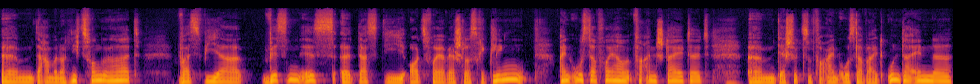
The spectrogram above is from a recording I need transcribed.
Ähm, da haben wir noch nichts von gehört. Was wir wissen ist, äh, dass die Ortsfeuerwehr Schloss Ricklingen ein Osterfeuer veranstaltet, ähm, der Schützenverein Osterwald Unterende,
